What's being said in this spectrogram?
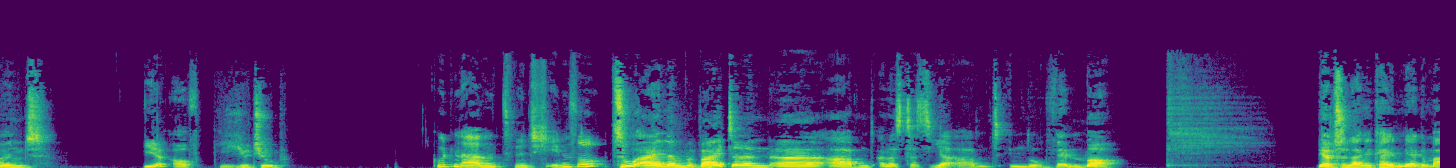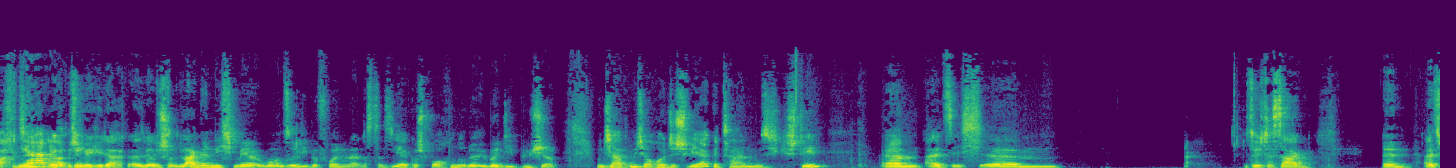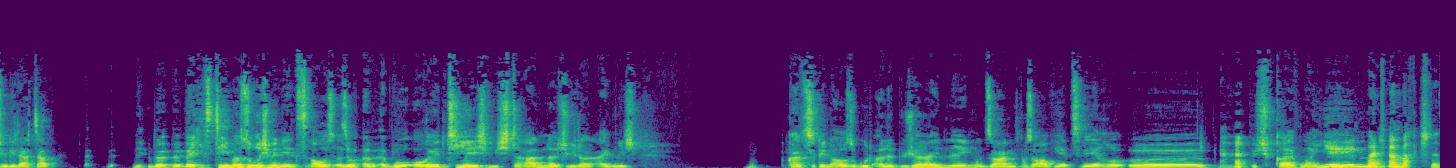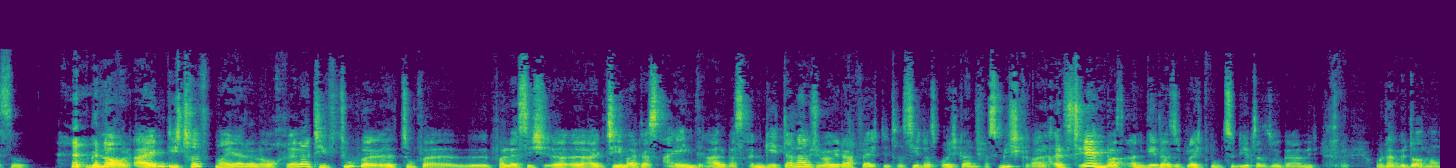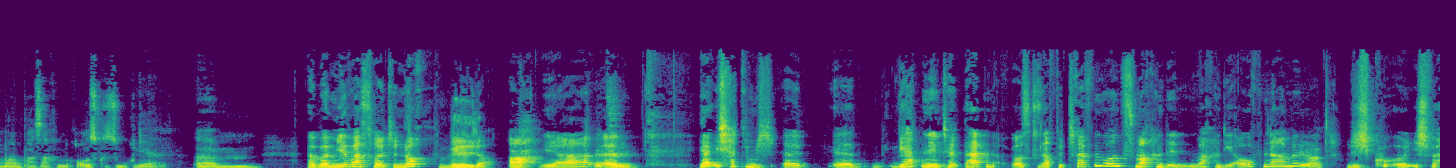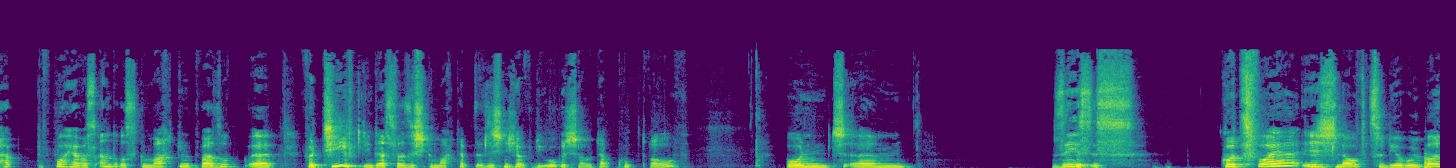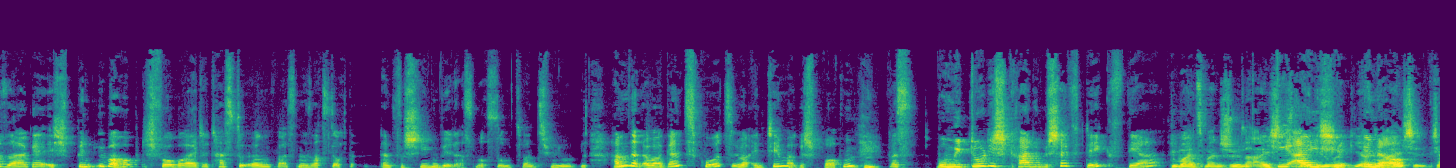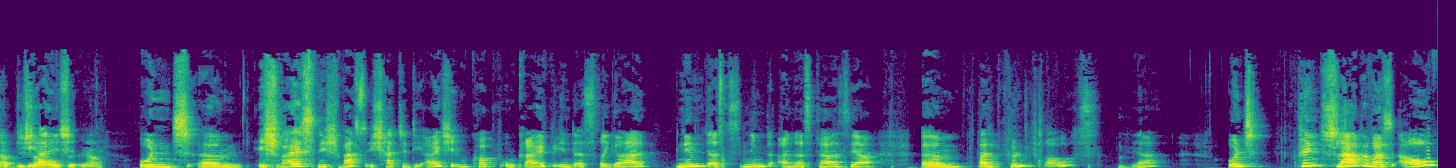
Abend hier auf YouTube Guten Abend, wünsche ich ebenso. zu einem weiteren äh, Abend, Anastasia-Abend im November. Wir haben schon lange keinen mehr gemacht, Ja, habe ich richtig. mir gedacht. Also wir haben schon Richtig. lange nicht mehr über unsere liebe Freundin Anastasia gesprochen oder über die Bücher. Und ich habe mich auch heute schwer getan, muss ich gestehen, ähm, als ich, ähm, wie soll ich das sagen, ähm, als ich mir gedacht habe, über, welches Thema suche ich mir denn jetzt raus? Also äh, wo orientiere ich mich dran? Da ich gedacht, eigentlich kannst du genauso gut alle Bücher da hinlegen und sagen, pass auf, jetzt wäre, äh, ich greife mal hier hin. Manchmal mache ich das so. Genau, und eigentlich trifft man ja dann auch relativ zuver äh, zuverlässig äh, äh, ein Thema, das einen gerade was angeht. Dann habe ich aber gedacht, vielleicht interessiert das euch gar nicht, was mich gerade als Themen was angeht. Also vielleicht funktioniert das so gar nicht. Und habe mir doch noch mal ein paar Sachen rausgesucht. Ja. Ähm, Aber mir war es heute noch wilder. ah, Ja, ähm, ja, ich hatte mich, äh, äh, wir hatten den, hatten ausgesagt, wir treffen uns, machen den, machen die Aufnahme. ja. Und ich, äh, ich habe vorher was anderes gemacht und war so äh, vertieft in das, was ich gemacht habe, dass ich nicht auf die Uhr geschaut habe. Guck drauf und ähm, sehe, es ist kurz vorher. Ich laufe zu dir rüber, sage, ich bin überhaupt nicht vorbereitet. Hast du irgendwas? Und dann sagst du auch, dann verschieben wir das noch so um 20 Minuten. Haben dann aber ganz kurz über ein Thema gesprochen, was womit du dich gerade beschäftigst, ja? Du meinst meine schöne Eiche? Die Eiche, ja, genau. Die Eiche. Ich habe die, Die scharf auf- Eiche. Ja. Und ähm, ich weiß nicht was, ich hatte die Eiche im Kopf und greife in das Regal, nimm das, nimmt Anastasia ähm, Band 5 raus, ja, und find, schlage was auf,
